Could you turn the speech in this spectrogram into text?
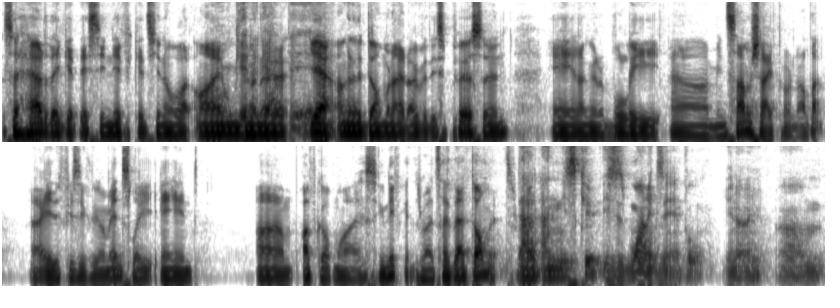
So how do they get their significance? You know what? I'm gonna out there. yeah, I'm gonna dominate over this person, and I'm gonna bully um, in some shape or another, uh, either physically or mentally, and um, I've got my significance, right? So that dominance, that right? and this could this is one example you know um,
